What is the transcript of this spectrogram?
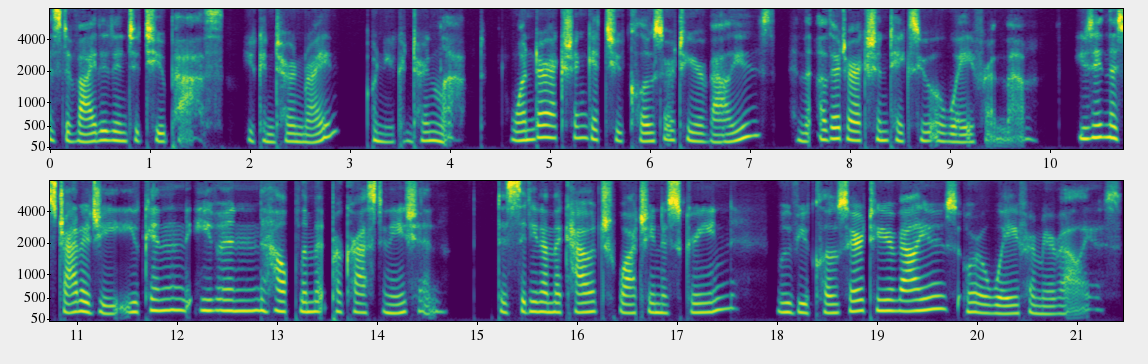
as divided into two paths. You can turn right or you can turn left. One direction gets you closer to your values, and the other direction takes you away from them. Using this strategy, you can even help limit procrastination. Does sitting on the couch watching a screen move you closer to your values or away from your values.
